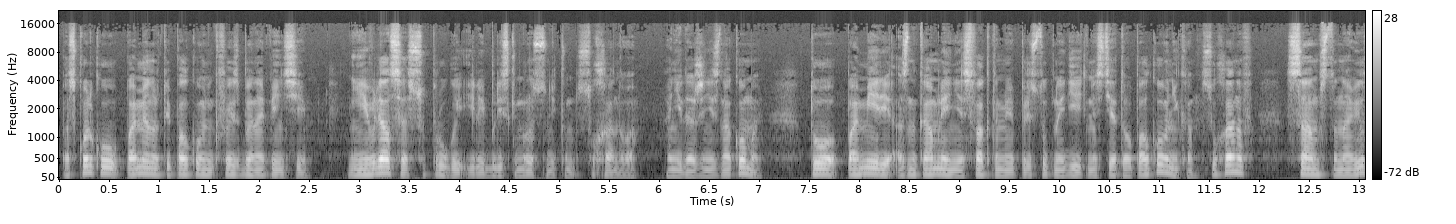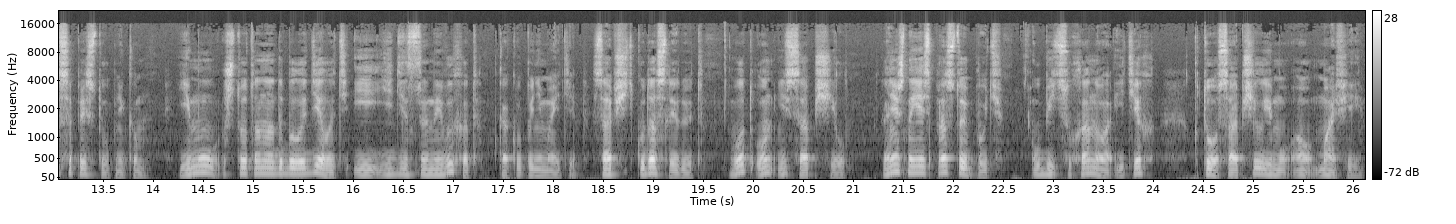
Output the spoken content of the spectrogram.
Поскольку помянутый полковник ФСБ на пенсии не являлся супругой или близким родственником Суханова, они даже не знакомы, то по мере ознакомления с фактами преступной деятельности этого полковника Суханов сам становился преступником. Ему что-то надо было делать, и единственный выход, как вы понимаете, сообщить куда следует – вот он и сообщил. Конечно, есть простой путь – убить Суханова и тех, кто сообщил ему о мафии.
